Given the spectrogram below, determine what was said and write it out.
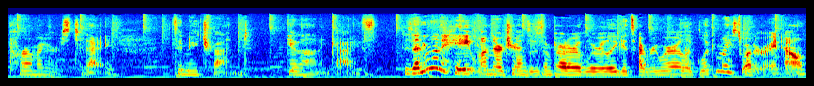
perimeters today. It's a new trend. Get on it, guys. Does anyone hate when their translucent powder literally gets everywhere? Like, look at my sweater right now.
